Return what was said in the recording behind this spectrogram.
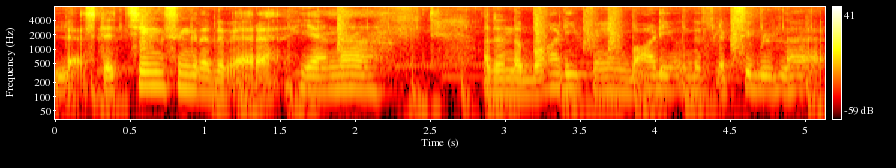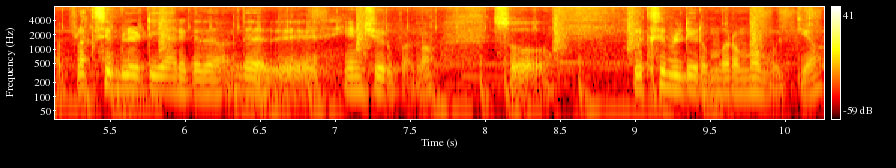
இல்லை ஸ்ட்ரெச்சிங்ஸுங்கிறது வேறு. ஏன்னா அது அந்த பாடி பெயின் பாடி வந்து ஃப்ளெக்சிபிளாக ஹெல்த்தியாக இருக்கிறத வந்து அது என்ஷூர் பண்ணும். ஸோ ஃப்ளெக்சிபிலிட்டி ரொம்ப ரொம்ப முக்கியம்.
